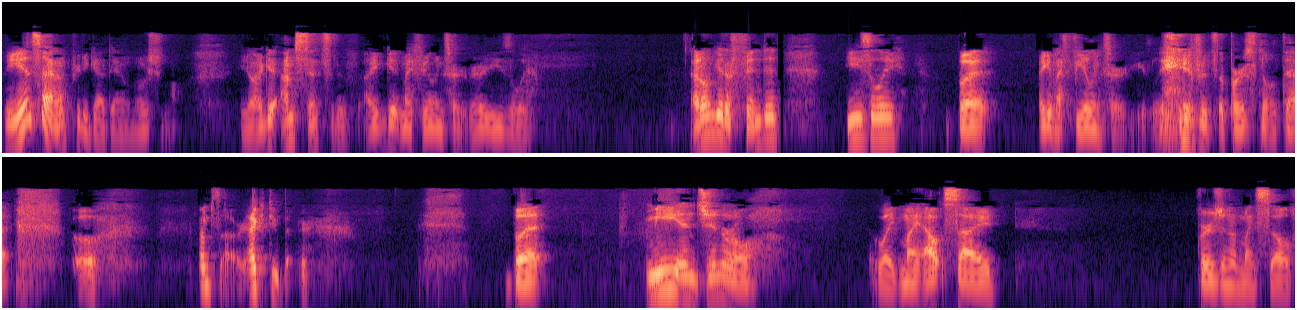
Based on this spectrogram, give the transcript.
The inside, I'm pretty goddamn emotional. You know, I get I'm sensitive. I get my feelings hurt very easily. I don't get offended easily, but I get my feelings hurt easily if it's a personal attack. Oh, I'm sorry. I could do better. But me in general, like my outside version of myself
